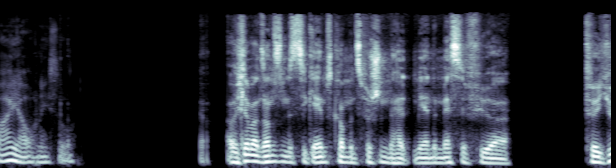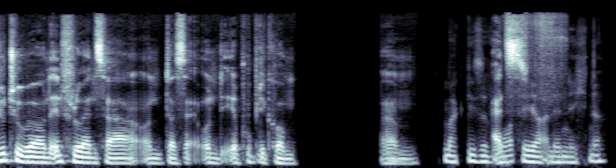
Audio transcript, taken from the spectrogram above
War ja auch nicht so. Aber ich glaube, ansonsten ist die Gamescom inzwischen halt mehr eine Messe für, für YouTuber und Influencer und das und ihr Publikum. Ähm, Ich mag diese Worte Als- ja alle nicht, ne?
